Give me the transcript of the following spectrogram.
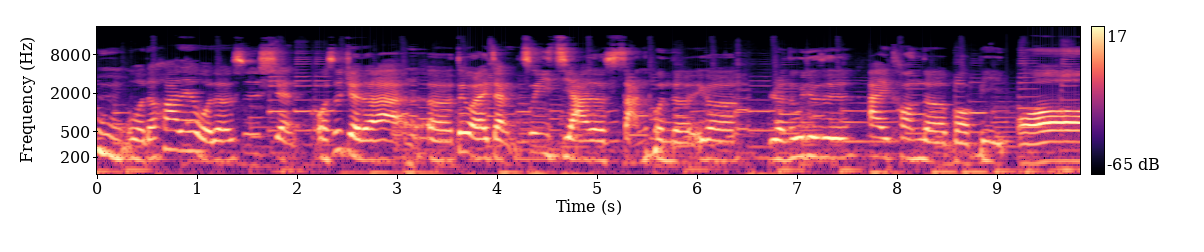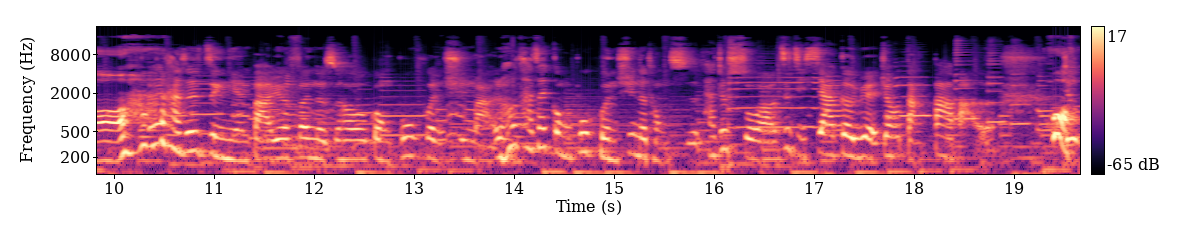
嗯，我的话呢，我的是选，我是觉得啊，呃，对我来讲最佳的闪婚的一个。人物就是 icon 的 Bobby 哦，因为他是今年八月份的时候公布婚讯嘛，然后他在公布婚讯的同时，他就说自己下个月就要当爸爸了，就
